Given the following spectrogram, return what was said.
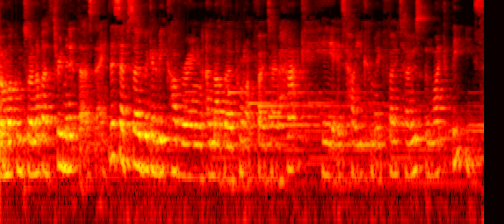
And welcome to another 3 Minute Thursday. This episode we're going to be covering another product photo hack. Here is how you can make photos like these.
